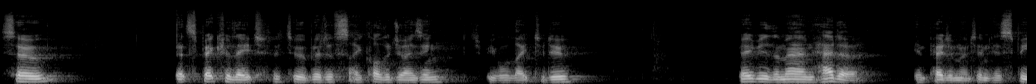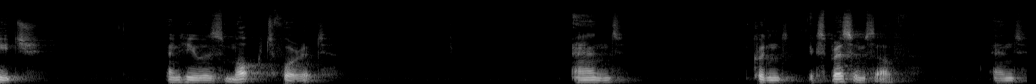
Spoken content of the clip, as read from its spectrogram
So let's speculate, let's do a bit of psychologizing, which we all like to do. Maybe the man had a impediment in his speech and he was mocked for it and couldn't express himself and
